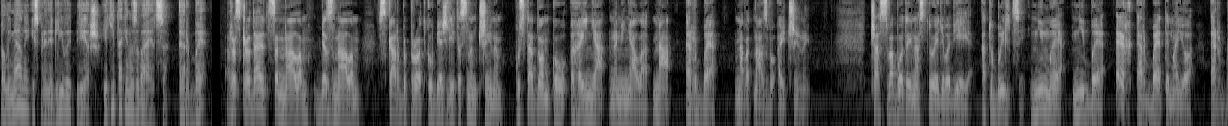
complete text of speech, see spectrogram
палымяны і справядлівы верш, які так і называецца РБ раскрадаюцца налам безналам скарбы продкаў бязлітасным чынам. Пустадомкаў гайня намяняла на рб нават назву айчыны. Час свабодай настойліва вее а тубыльцы ні мэ ні б эх рб ты маё рб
